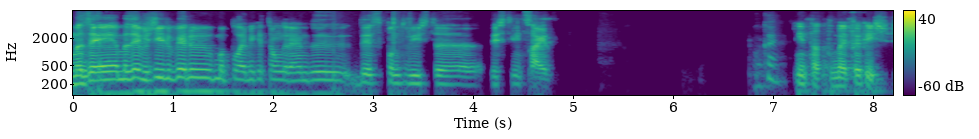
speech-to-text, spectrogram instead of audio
Mas é, mas é giro ver uma polémica tão grande desse ponto de vista, deste inside. Ok. Então também foi fixe.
